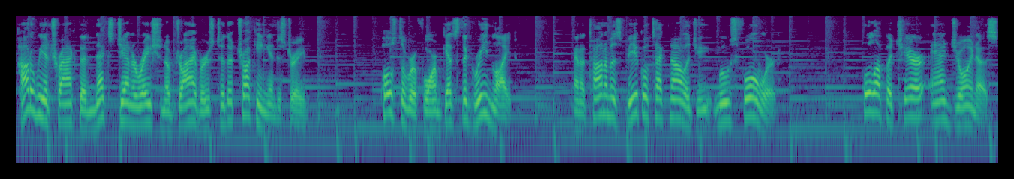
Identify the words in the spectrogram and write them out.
How do we attract the next generation of drivers to the trucking industry? Postal reform gets the green light, and autonomous vehicle technology moves forward. Pull up a chair and join us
